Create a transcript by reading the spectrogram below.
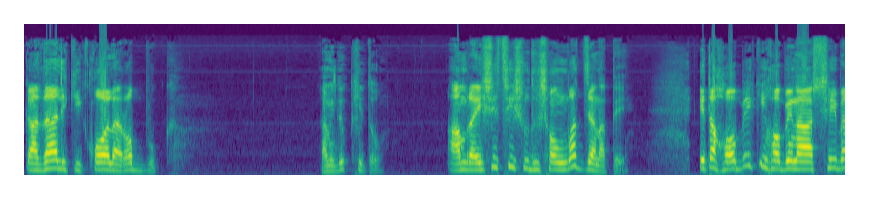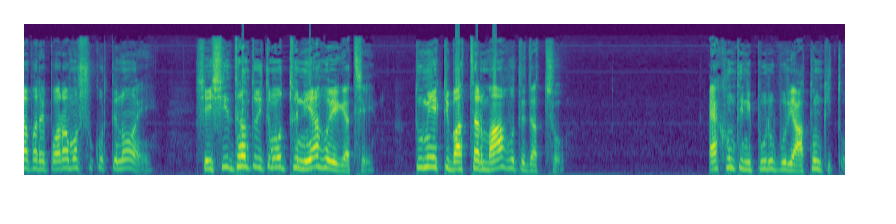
কাদালি কি কলা রব্বুক। আমি দুঃখিত। আমরা এসেছি শুধু সংবাদ জানাতে। এটা হবে কি হবে না সেই ব্যাপারে পরামর্শ করতে নয়। সেই সিদ্ধান্ত ইতিমধ্যে নেওয়া হয়ে গেছে। তুমি একটি বাচ্চার মা হতে যাচ্ছ। এখন তিনি পুরোপুরি আতঙ্কিত।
